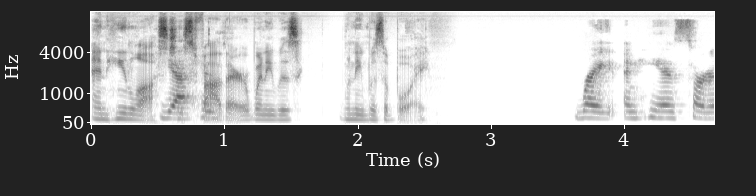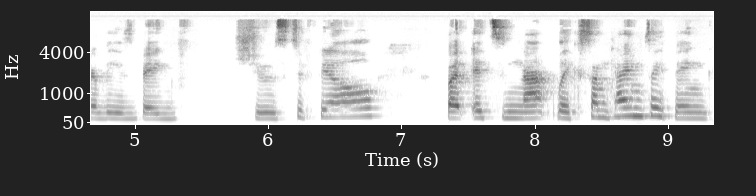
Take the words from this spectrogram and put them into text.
and he lost Yeah, his his- father when he was when he was a boy. Right. And he has sort of these big shoes to fill, but it's not like sometimes I think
